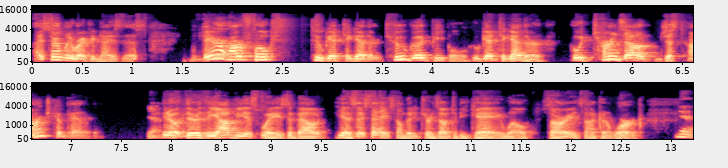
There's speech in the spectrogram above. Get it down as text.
i certainly recognize this there are folks who get together two good people who get together who it turns out just aren't compatible Yeah. you know there are the obvious ways about yeah, as i say somebody turns out to be gay well sorry it's not going to work Yeah.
